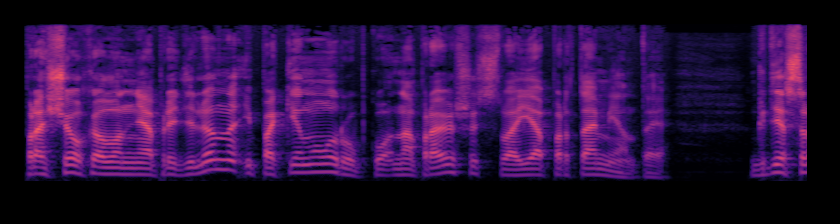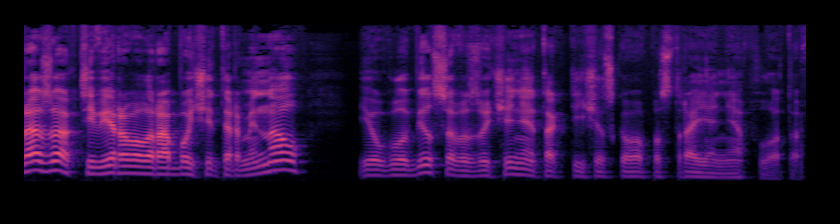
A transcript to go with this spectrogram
Прощелкал он неопределенно и покинул рубку, направившись в свои апартаменты, где сразу активировал рабочий терминал и углубился в изучение тактического построения флотов.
